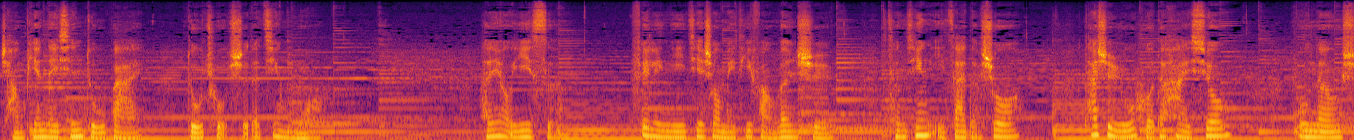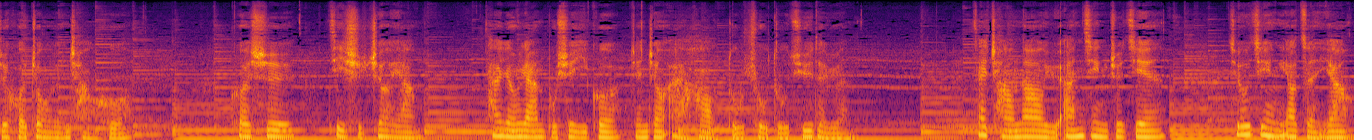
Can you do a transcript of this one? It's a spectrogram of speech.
长篇内心独白独处时的静默。很有意思，费里尼接受媒体访问时。曾经一再地说，他是如何的害羞，不能适合众人场合。可是，即使这样，他仍然不是一个真正爱好独处独居的人。在吵闹与安静之间，究竟要怎样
